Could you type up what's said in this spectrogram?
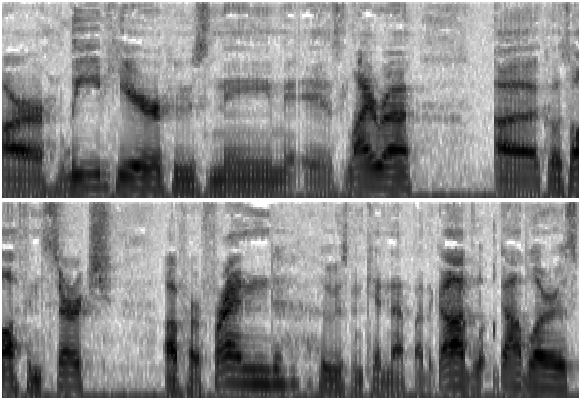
our lead here, whose name is Lyra, uh, goes off in search of her friend who's been kidnapped by the gobblers.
